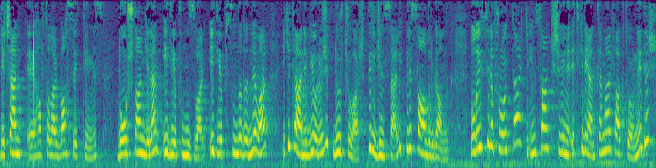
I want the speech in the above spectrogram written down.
geçen e, haftalar bahsettiğimiz doğuştan gelen id yapımız var. İd yapısında da ne var? İki tane biyolojik dürtü var. Biri cinsellik, biri saldırganlık. Dolayısıyla Freud der ki insan kişiliğini etkileyen temel faktör nedir?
